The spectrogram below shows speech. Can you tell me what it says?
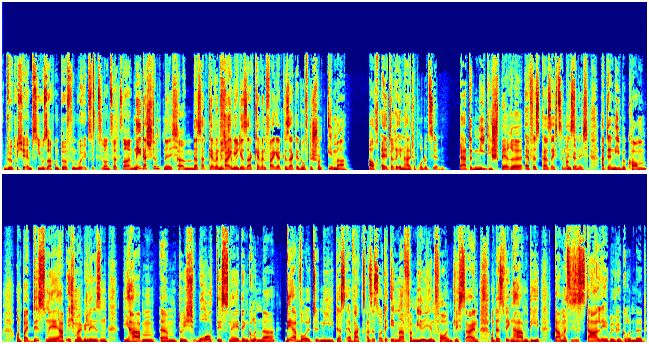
wirkliche MCU-Sachen dürfen nur XYZ sein. Nee, das stimmt nicht. Ähm, das hat Kevin Feige gesagt. Kevin Feige hat gesagt, er durfte schon immer auch ältere Inhalte produzieren. Er hatte nie die Sperre, FSK 16 okay. ist nicht. Hat er nie bekommen. Und bei Disney habe ich mal gelesen, die haben ähm, durch Walt Disney, den Gründer, der wollte nie, dass Erwachs, also es sollte immer familienfreundlich sein. Und deswegen haben die damals dieses Star-Label gegründet,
